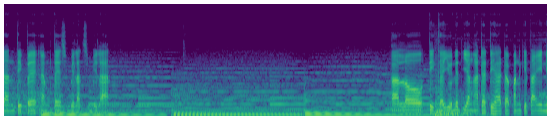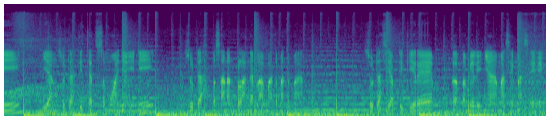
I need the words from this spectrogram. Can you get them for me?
dan tipe MT99 kalau tiga unit yang ada di hadapan kita ini yang sudah dicat semuanya ini sudah pesanan pelanggan lama teman-teman. Sudah siap dikirim ke pemiliknya masing-masing.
